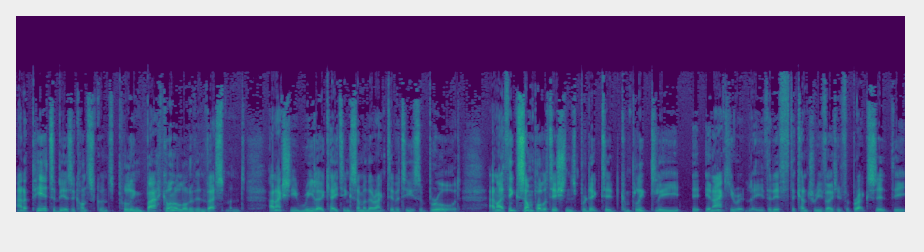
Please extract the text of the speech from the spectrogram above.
and appear to be, as a consequence, pulling back on a lot of investment and actually relocating some of their activities abroad. And I think some politicians predicted completely inaccurately that if the country voted for Brexit, the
